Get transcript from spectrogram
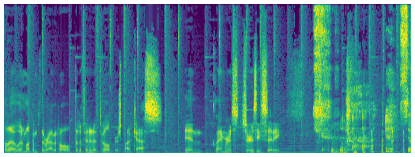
Hello and welcome to the Rabbit Hole, the definitive developers podcast in glamorous Jersey City. so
